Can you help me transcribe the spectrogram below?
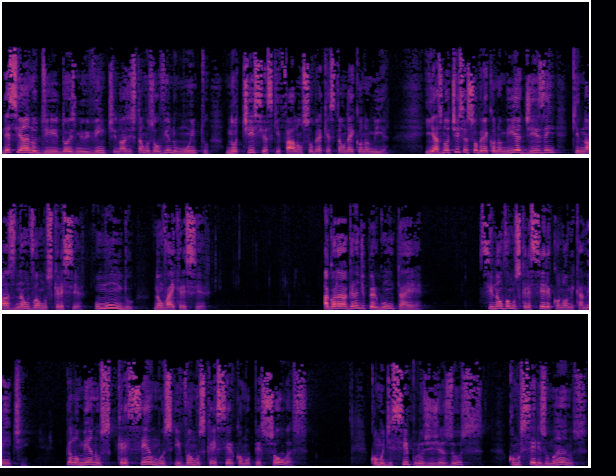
Nesse ano de 2020, nós estamos ouvindo muito notícias que falam sobre a questão da economia. E as notícias sobre a economia dizem que nós não vamos crescer. O mundo não vai crescer. Agora, a grande pergunta é: se não vamos crescer economicamente, pelo menos crescemos e vamos crescer como pessoas, como discípulos de Jesus, como seres humanos,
